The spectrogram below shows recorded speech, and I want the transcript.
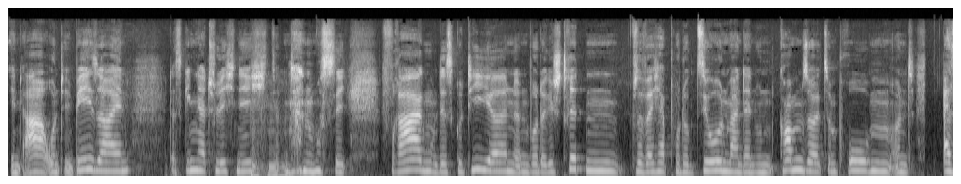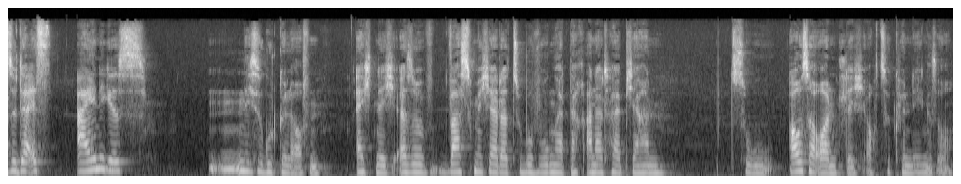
in A und in B sein. Das ging natürlich nicht. Mhm. Dann musste ich fragen und diskutieren. Dann wurde gestritten, zu welcher Produktion man denn nun kommen soll zum Proben. Und also da ist einiges nicht so gut gelaufen. Echt nicht. Also was mich ja dazu bewogen hat, nach anderthalb Jahren zu außerordentlich auch zu kündigen so.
